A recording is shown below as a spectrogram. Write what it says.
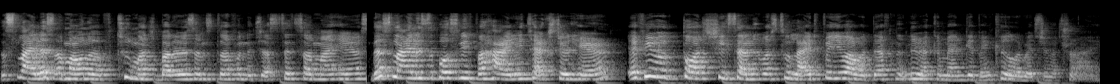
the slightest amount of too much butters and stuff and it just sits on my hair. This line is supposed to be for highly textured hair. If you thought SheScentIt was too light for you, I would definitely recommend giving Curl Origin a try.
